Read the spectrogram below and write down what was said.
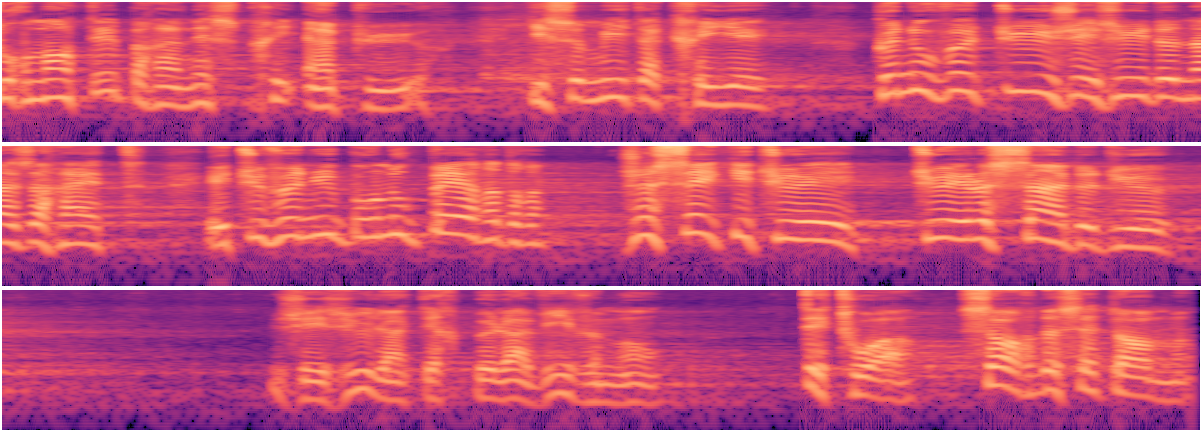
tourmenté par un esprit impur, qui se mit à crier Que nous veux-tu, Jésus de Nazareth? Es-tu venu pour nous perdre? Je sais qui tu es, tu es le Saint de Dieu. Jésus l'interpella vivement. Tais-toi, sors de cet homme.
